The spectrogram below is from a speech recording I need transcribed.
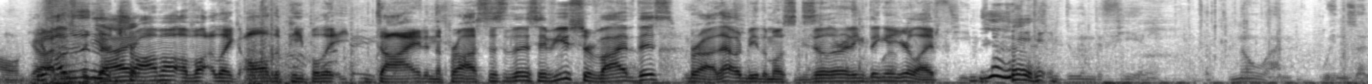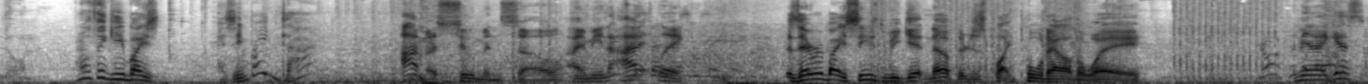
Oh You know, god. other than the the trauma of uh, like all the people that died in the process of this, if you survive this, bro, that would be the most exhilarating thing in your life. do in the field. No one wins alone. I don't think anybody's. Has anybody died? I'm assuming so. I mean, I like. Because everybody seems to be getting up. They're just like pulled out of the way. I mean, I guess.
